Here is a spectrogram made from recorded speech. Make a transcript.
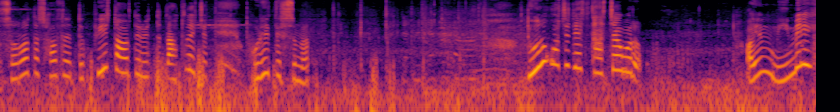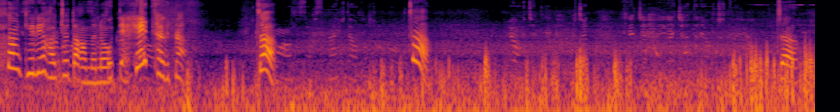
суруудаас хол байдаг. Пис тавар дээр бид давтал хийчихэд хүрээд ирсэн байна. 4:30-д яж тарчаагаар оюун мимэхэн гэрийн хажууд байгаа мэн үү? Дахиад цагдаа. За. За. За.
